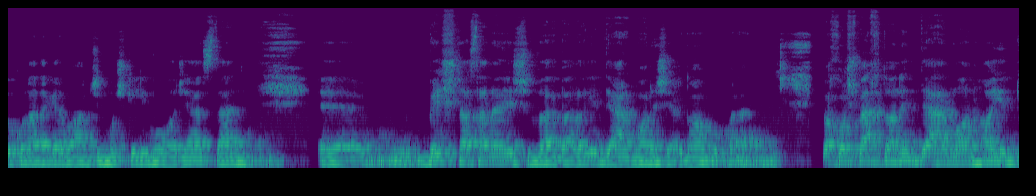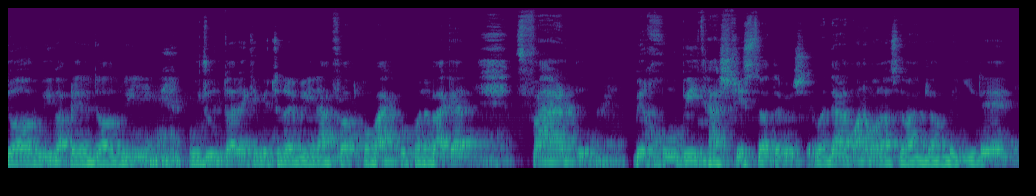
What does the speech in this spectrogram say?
بکنن اگر با همچین مشکلی مواجه هستند. بشناسنش و برای درمانش اقدام بکنن. و خوشبختانه درمان های دارویی و غیر دارویی وجود داره که می‌تونه به این افراد کمک بکنه و اگر فرد به خوبی تشخیص داده بشه و درمان مناسب انجام بگیره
